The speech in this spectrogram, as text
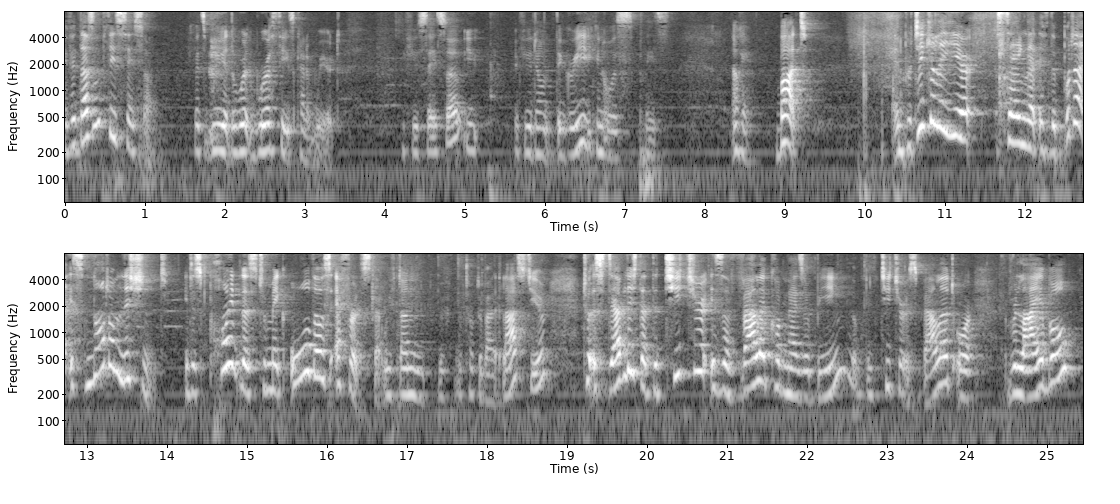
If it doesn't, please say so. It's weird. The word worthy is kind of weird. If you say so, you if you don't agree, you can always please. Okay, but in particular here, saying that if the Buddha is not omniscient, it is pointless to make all those efforts that we've done, we talked about it last year, to establish that the teacher is a valid cognizer being, the teacher is valid or reliable.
